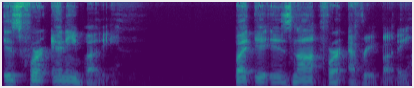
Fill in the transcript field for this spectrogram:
is for anybody, but it is not for everybody.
